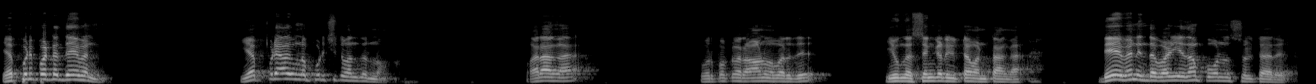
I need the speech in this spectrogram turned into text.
எப்படிப்பட்ட தேவன்? எப்படியாவது இவங்களை பிடிச்சிட்டு வந்துடணும். வராங்க. ஒரு பக்கம் ராணுவம் வருது. இவங்க செங்கடு கிட்ட வந்துட்டாங்க. தேவன் இந்த வழியை தான் போகணும்னு சொல்லிட்டாரு.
